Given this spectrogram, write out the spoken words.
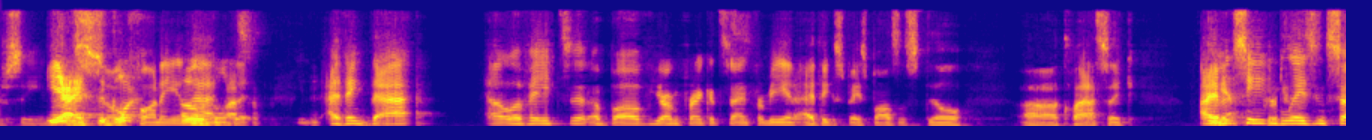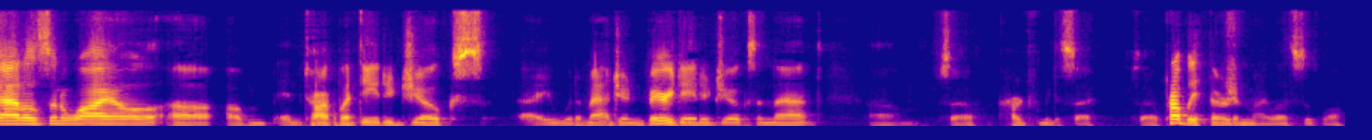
scene. yeah, is it's so gla- funny in oh, that. the last that I think that elevates it above Young Frankenstein for me, and I think Spaceballs is still uh, classic. I haven't Yeah, seen. Blazing Saddles in a while, um, and talk about dated jokes. I would imagine very dated jokes in that. Um, so hard for me to say. So probably third in my list as well.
